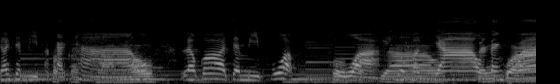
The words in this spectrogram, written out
ก็จะมีผักกาดขาว แล้วก็จะมีพวกถั่วถั่ถั่ววฝัฝักกยายาววแตแตงงกกวาวา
